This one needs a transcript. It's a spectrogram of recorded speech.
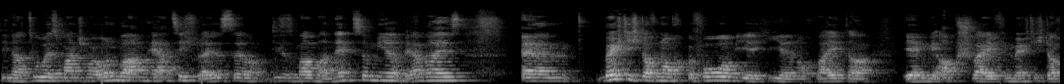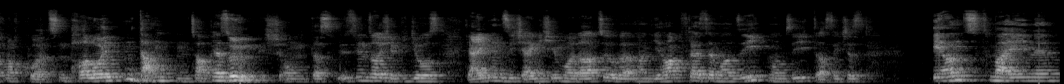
Die Natur ist manchmal unbarmherzig, vielleicht ist er dieses Mal mal nett zu mir, wer weiß. Ähm, möchte ich doch noch, bevor wir hier noch weiter irgendwie abschweifen, möchte ich doch noch kurz ein paar Leuten danken, zwar persönlich. Und das sind solche Videos, die eignen sich eigentlich immer dazu, weil man die Hackfresse mal sieht, man sieht, dass ich es ernst meine.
